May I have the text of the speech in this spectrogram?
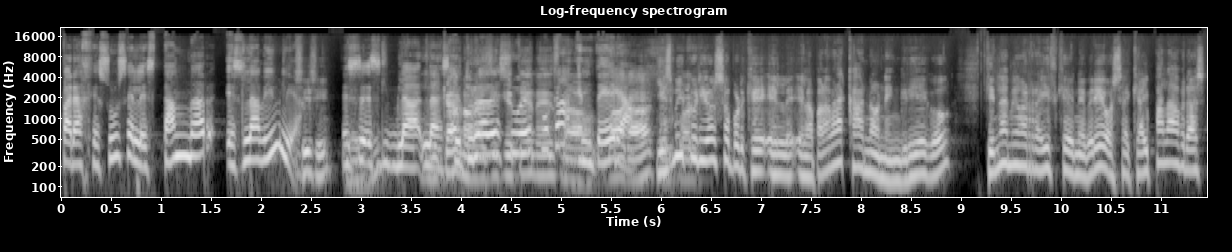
para Jesús el estándar es la Biblia. Sí, sí. Es, la, escritura de su época entera. Y es muy curioso porque en la palabra canon en griego tiene la misma raíz que en hebreo, o sea que hay palabras,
